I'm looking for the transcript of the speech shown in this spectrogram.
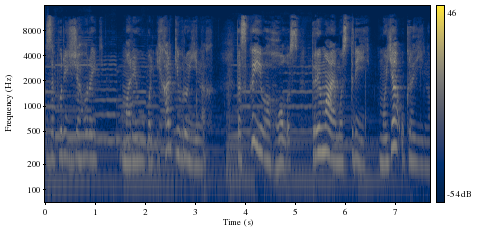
Запоріжжя горить, Маріуполь і Харків в руїнах. Та з Києва голос Тримаємо стрій, моя Україна.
